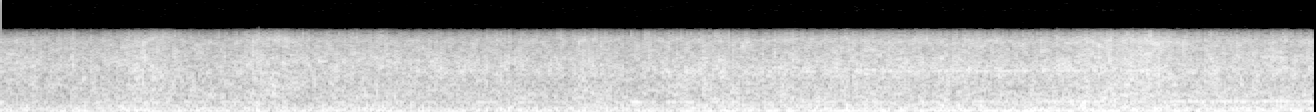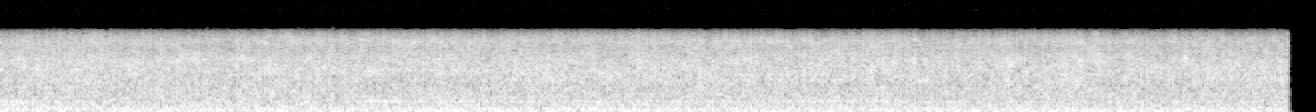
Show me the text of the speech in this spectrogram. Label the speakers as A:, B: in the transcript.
A: time.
